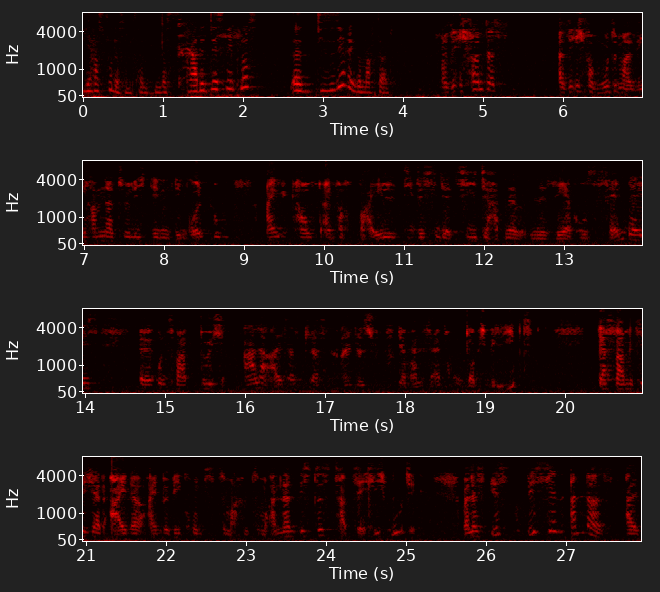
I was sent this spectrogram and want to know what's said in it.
wie hast du das empfunden, dass gerade Disney Plus äh, diese Serie gemacht hat? Also ich fand das, also ich vermute mal, sie haben natürlich den, den Goldblum eingekauft, einfach weil die wissen, der zieht, der hat eine, eine sehr große Fanbase äh, und zwar durch alle Altersklassen, Altersstufen, der Mann ist einfach unglaublich beliebt. Das war mit Sicherheit eine, ein Beweggrund zu machen. Zum anderen ist es tatsächlich mutig, weil es ist ein bisschen anders als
